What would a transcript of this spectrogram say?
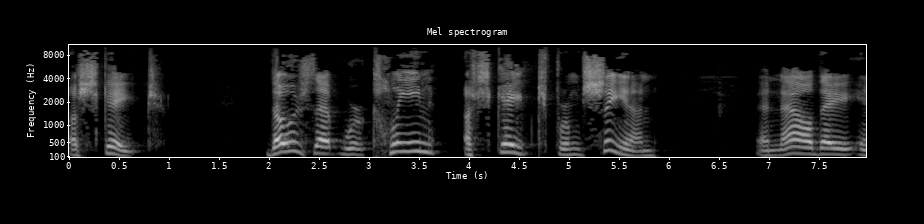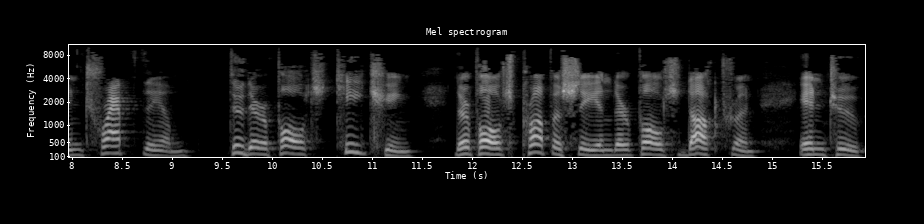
escaped. Those that were clean escaped from sin and now they entrap them through their false teaching, their false prophecy and their false doctrine into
